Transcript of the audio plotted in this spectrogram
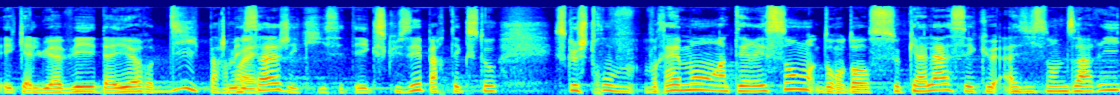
et qu'elle lui avait d'ailleurs dit par Ouais. message et qui s'était excusée par texto. Ce que je trouve vraiment intéressant dans, dans ce cas-là, c'est que Aziz Ansari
